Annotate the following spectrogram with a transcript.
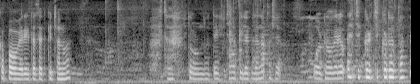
कप्पा वगैरे इथंच आहेत किचनवर तर तोडून होते चहा पिल्या पिल्या ना असे ओठ वगैरे चिकट चिकट होतात.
